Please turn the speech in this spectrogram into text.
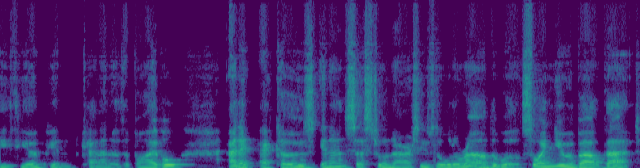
Ethiopian canon of the Bible, and it echoes in ancestral narratives all around the world. So I knew about that.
